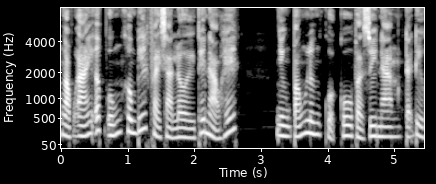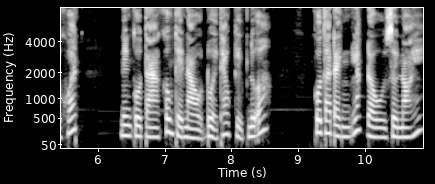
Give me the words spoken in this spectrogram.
Ngọc Ái ấp úng không biết phải trả lời thế nào hết. Nhưng bóng lưng của cô và Duy Nam đã đi khuất nên cô ta không thể nào đuổi theo kịp nữa. Cô ta đành lắc đầu rồi nói,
